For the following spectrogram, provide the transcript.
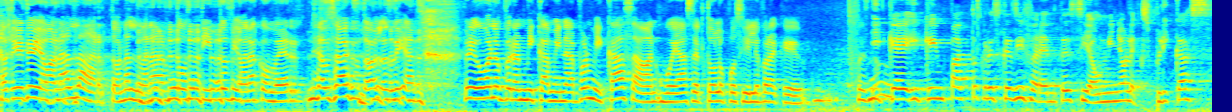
Así que me van a lagartonas, le van a dar tostitos y van a comer, ya sabes, todos los días. Pero digo, bueno, pero en mi caminar por mi casa voy a hacer todo lo posible para que, pues no. ¿Y qué, ¿Y qué impacto crees que es diferente si a un niño le explicas?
